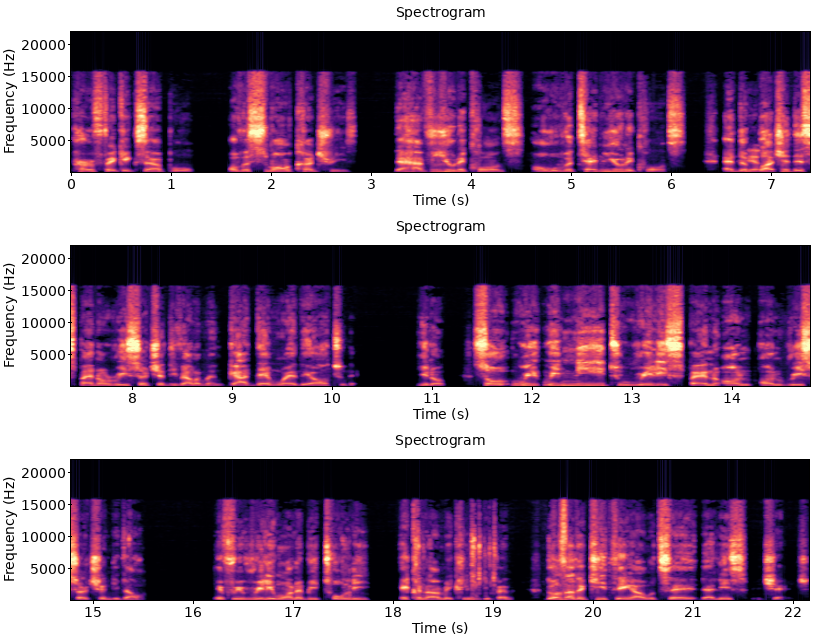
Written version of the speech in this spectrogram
perfect example of a small countries that have mm. unicorns, over 10 unicorns, and the yep. budget they spend on research and development got them where they are today you know so we we need to really spend on on research and development if we really want to be totally economically independent those are the key thing i would say that needs to be changed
